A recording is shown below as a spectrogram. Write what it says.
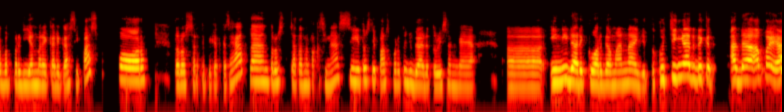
bepergian mereka dikasih paspor terus sertifikat kesehatan, terus catatan vaksinasi, terus di paspor itu juga ada tulisan kayak uh, ini dari keluarga mana gitu. Kucingnya ada deket, ada apa ya?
